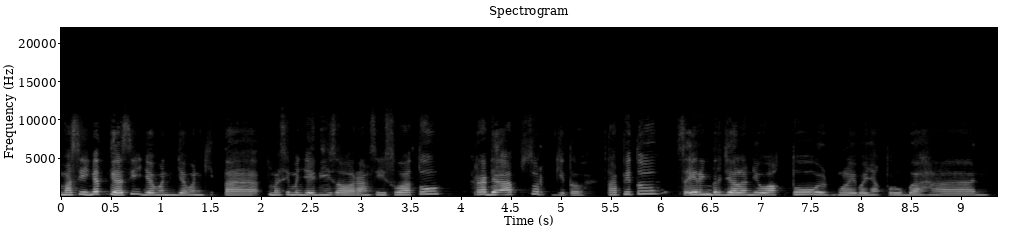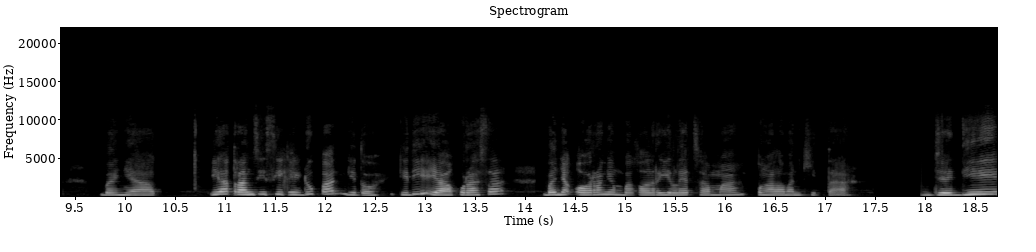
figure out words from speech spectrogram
Masih inget gak sih zaman-zaman kita masih menjadi seorang siswa tuh rada absurd gitu. Tapi tuh seiring berjalannya waktu mulai banyak perubahan, banyak ya transisi kehidupan gitu. Jadi ya aku rasa banyak orang yang bakal relate sama pengalaman kita. Jadi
